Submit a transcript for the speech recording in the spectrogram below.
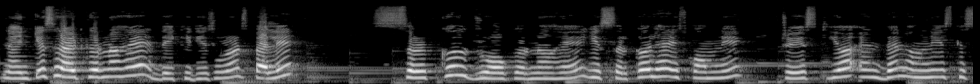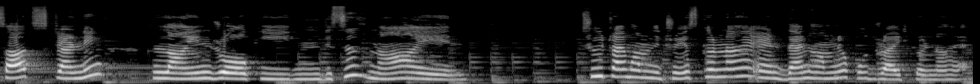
नाइन कैसे राइट करना है? देखिए स्टूडेंट्स पहले सर्कल ड्रॉ करना है। ये सर्कल है, इसको हमने ट्रेस किया एंड देन हमने इसके साथ स्टैंडिंग लाइन ड्रॉ की। This is nine three time हमने ट्रेस करना है एंड देन हमने खुद राइट करना है।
